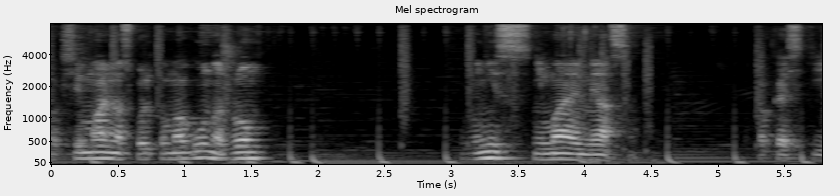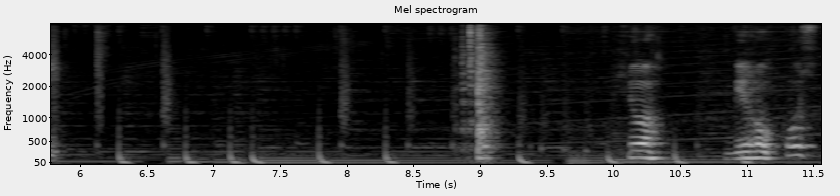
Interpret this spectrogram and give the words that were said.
максимально сколько могу ножом вниз снимаю мясо по кости. Все, беру кость,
